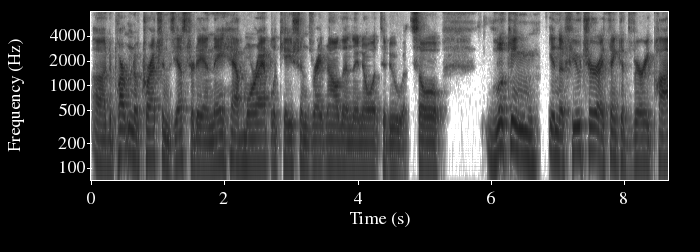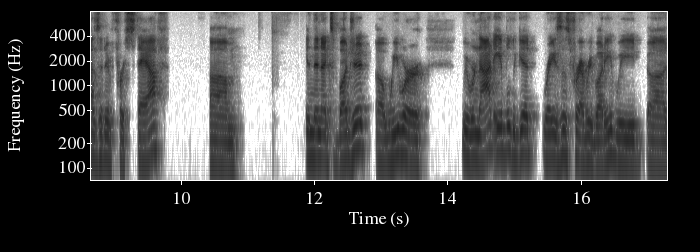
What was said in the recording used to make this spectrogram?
uh, Department of Corrections yesterday, and they have more applications right now than they know what to do with. So, looking in the future, I think it's very positive for staff. Um, in the next budget, uh, we were we were not able to get raises for everybody. We uh,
